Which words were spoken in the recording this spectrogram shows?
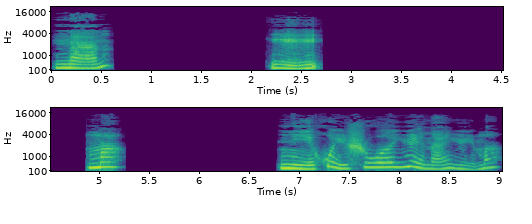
Nam ngữ mà? 你会说越南语吗？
